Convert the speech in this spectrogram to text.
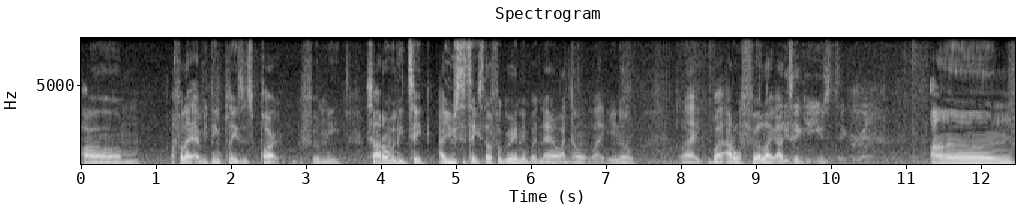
Um, I feel like everything plays its part. You feel me? So I don't really take. I used to take stuff for granted, but now I don't. Like you know, like. But I don't feel like What I do you take. think you used to take for granted? Um,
